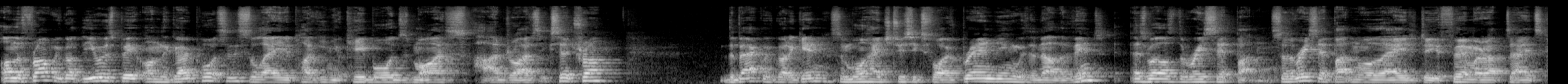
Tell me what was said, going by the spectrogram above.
On the front we've got the USB on the go port, so this will allow you to plug in your keyboards, mice, hard drives, etc. The back we've got again some more H265 branding with another vent as well as the reset button. So the reset button will allow you to do your firmware updates,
